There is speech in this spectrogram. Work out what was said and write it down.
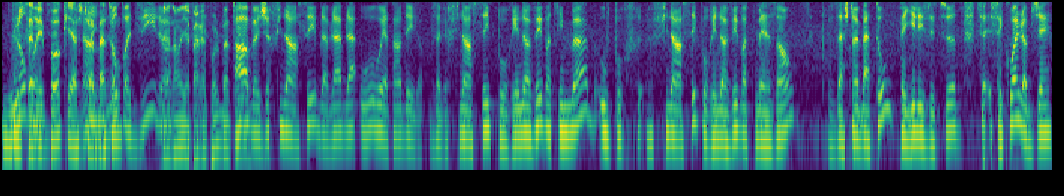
nous Vous l'ont savez pas qui a acheté Non, un ils bateau? l'ont pas dit. Là. Ben non, il apparaît pas le bateau. Ah, ben j'ai refinancé, blablabla. Oui, oui, attendez, là. Vous avez refinancé pour rénover votre immeuble ou pour financer pour rénover votre maison, pour vous acheter un bateau, payer les études? C'est c'est quoi l'objet?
